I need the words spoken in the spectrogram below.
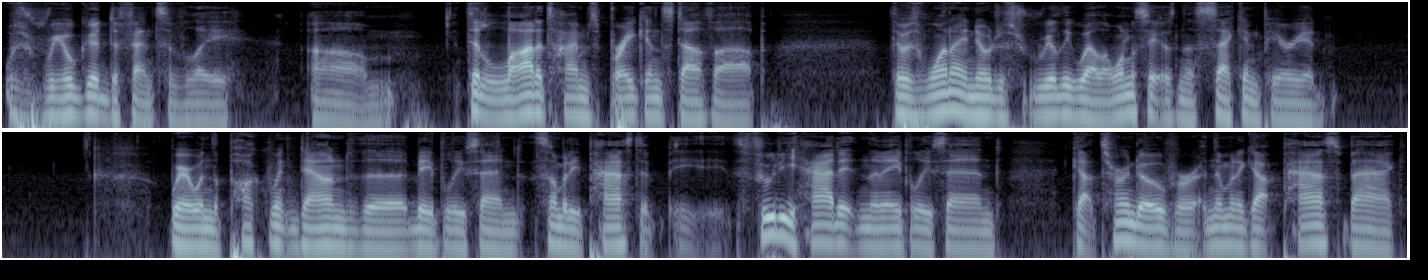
was real good defensively. Um, did a lot of times breaking stuff up. There was one I noticed really well. I want to say it was in the second period where when the puck went down to the Maple Leafs end, somebody passed it. Foudy had it in the Maple Leafs end, got turned over, and then when it got passed back,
